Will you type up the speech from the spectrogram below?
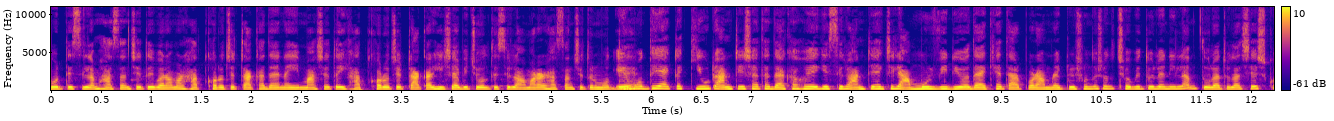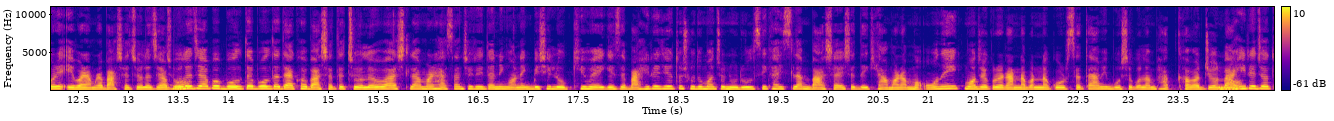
করতেছিলাম। হাসান সেতু এবার আমার হাত খরচের টাকা দেয় না এই মাসে তো এই হাত খরচের টাকার হিসাবই চলতেছিল আমার আর হাসান সেতুর মধ্যে। এর মধ্যে একটা কিউট আন্টির সাথে দেখা হয়ে গেছিল। আন্টি অ্যাকচুয়ালি আম্মুর ভিডিও দেখে তারপর আমরা একটু সুন্দর সুন্দর ছবি তুলে নিলাম তোলা তোলা শেষ করে এবার আমরা বাসায় চলে যাব। চলে যাব বলতে বলতে দেখো বাসাতে চলেও আসলাম। আমার হাসান সেতু ইদানিং অনেক বেশি লক্ষ্মী হয়ে গেছে। বাহিরে যেহেতু শুধুমাত্র নুডলসই খাইছিলাম বাসায় এসে দেখি আমার আম্মা অনেক মজা করে রান্না বান্না করছে। তা আমি বসে বললাম ভাত খাওয়ার জন্য। বাহিরে যত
